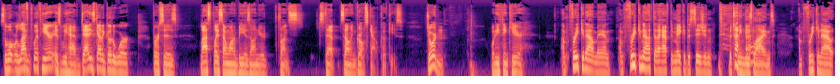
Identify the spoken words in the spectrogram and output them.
So what we're left with here is we have Daddy's got to go to work versus last place I want to be is on your front step selling Girl Scout cookies. Jordan, what do you think here? I'm freaking out, man. I'm freaking out that I have to make a decision between these lines. I'm freaking out.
